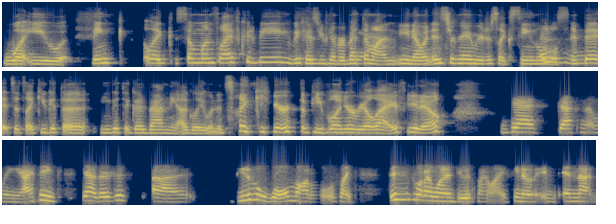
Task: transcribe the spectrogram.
what you think like someone's life could be because you've never met yeah. them on you know on instagram. You're just like seeing the little mm-hmm. snippets. It's like you get the you get the good bad and the ugly when it's like you're the people in your real life you know? Yes definitely. I think yeah they're just uh beautiful role models. Like this is what I want to do with my life, you know, and, and that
